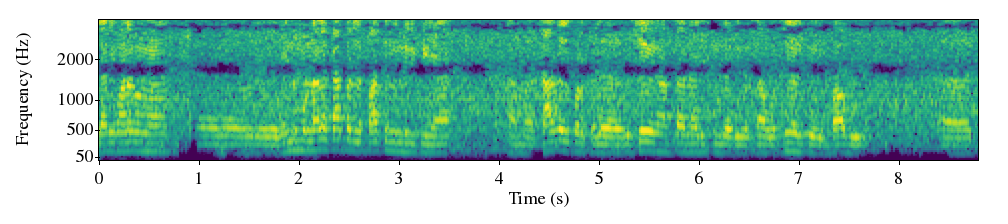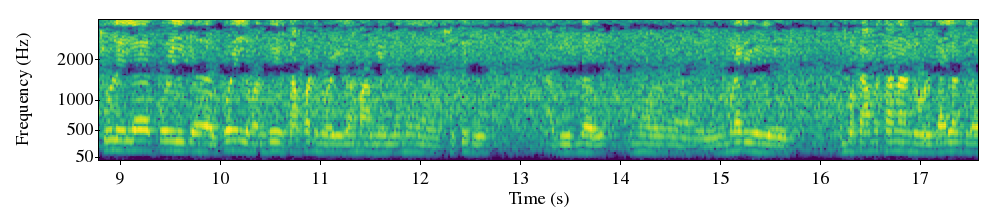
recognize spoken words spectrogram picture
எல்லாரையும் வணக்கங்க. ஒரு ரெண்டு மூணு நாளாக பேப்பரில் பார்த்து நின்றுருப்பீங்க நம்ம காதல் படத்தில் விஜயகாந்தா நடிச்சிருந்தார் இவர் தான் ஒரிஜினல் பேர் பாபு. சூளையில் கோயிலுக்கு கோயிலில் வந்து சாப்பாட்டு வழி இல்லாமல் அங்கே இங்கேன்னு சுற்றிட்டு அப்படி இருந்தார். முன்னாடி ஒரு ரொம்ப ஃபேமஸான அந்த ஒரு டைலாக்ல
